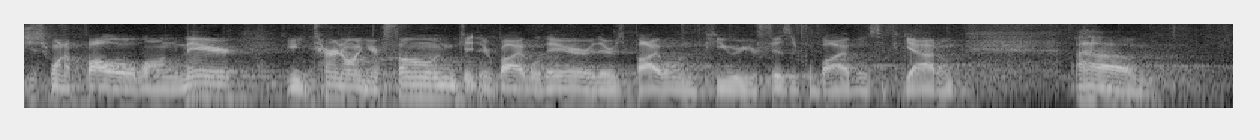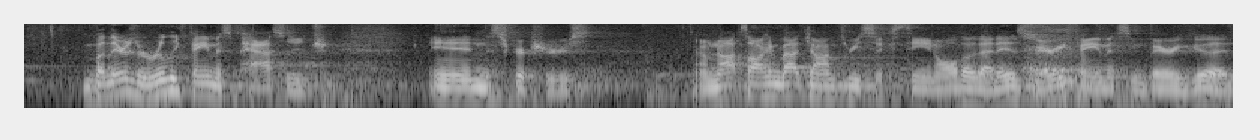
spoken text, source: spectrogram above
just want to follow along there. You can turn on your phone, get your Bible there, there's Bible in the pew or your physical Bibles if you got them. Um, but there's a really famous passage in the scriptures. I'm not talking about John 3:16, although that is very famous and very good.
